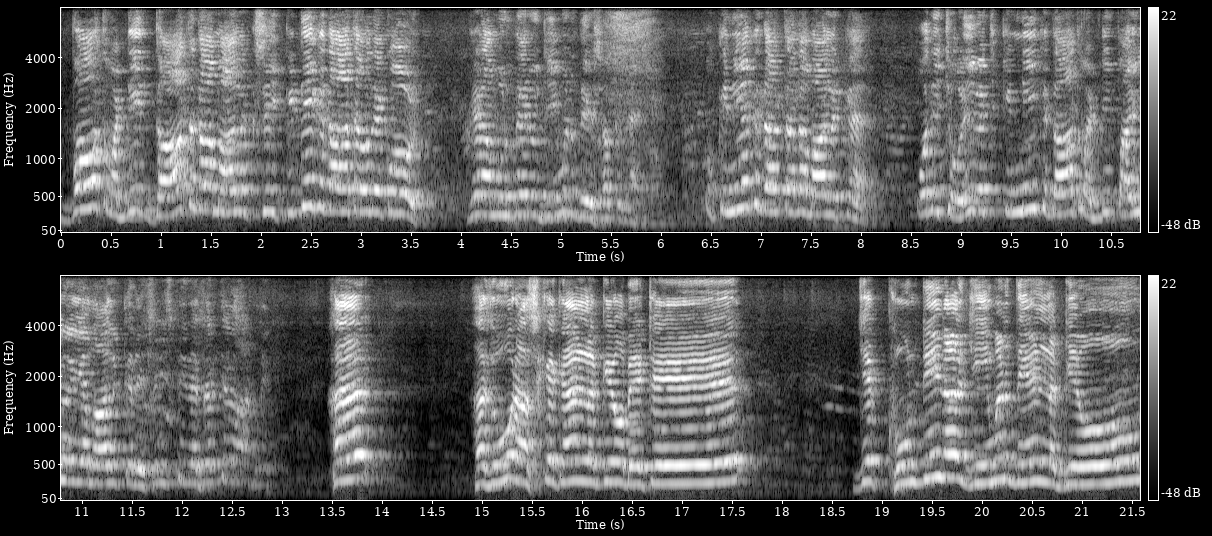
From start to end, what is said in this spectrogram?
ਬਹੁਤ ਵੱਡੀ ਦਾਤ ਦਾ ਮਾਲਕ ਸੀ। ਕਿੰਨੀ ਕੁ ਦਾਤ ਹੈ ਉਹਦੇ ਕੋਲ? ਜਿਹੜਾ ਮੁਰਦੇ ਨੂੰ ਜੀਵਨ ਦੇ ਸਕਦਾ ਹੈ। ਉਹ ਕਿੰਨੀਆਂ ਕੁ ਦਾਤਾਂ ਦਾ ਮਾਲਕ ਹੈ? ਉਹਦੀ ਝੋਲੀ ਵਿੱਚ ਕਿੰਨੀ ਕੁ ਦਾਤ ਵੱਡੀ ਪਾਈ ਹੋਈ ਹੈ ਮਾਲਕ ਨੇ, ਸ੍ਰਿਸ਼ਟੀ ਦੇ ਸਿਰਜਣਹਾਰ ਨੇ। ਖੈਰ, ਹਜ਼ੂਰ ਹੱਸ ਕੇ ਕਹਿਣ ਲੱਗੇ ਹੋ, ਬੇਟੇ, ਜੇ ਖੁੰਡੀ ਨਾਲ ਜੀਵਨ ਦੇਣ ਲੱਗਿਓ,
